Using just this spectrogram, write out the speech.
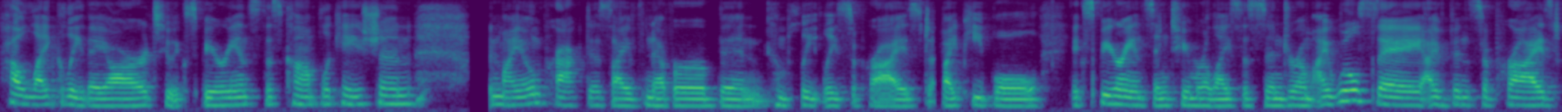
how likely they are to experience this complication. In my own practice, I've never been completely surprised by people experiencing tumor lysis syndrome. I will say I've been surprised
